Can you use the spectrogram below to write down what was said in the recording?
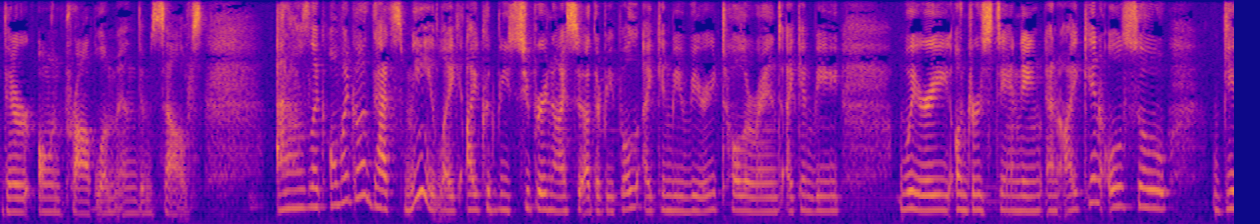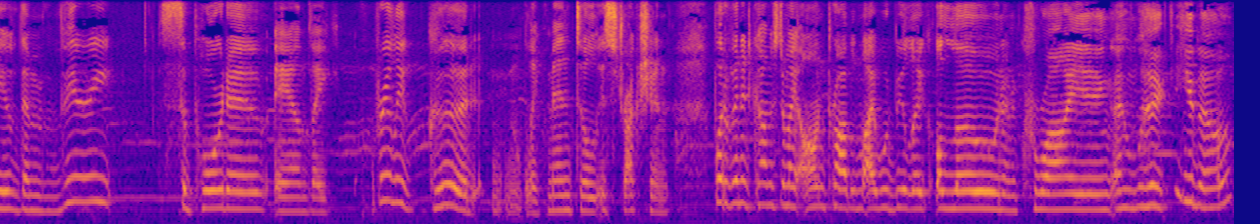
their own problem and themselves. And I was like, oh my god, that's me. Like, I could be super nice to other people. I can be very tolerant. I can be very understanding. And I can also give them very supportive and like really good like mental instruction but when it comes to my own problem i would be like alone and crying and like you know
